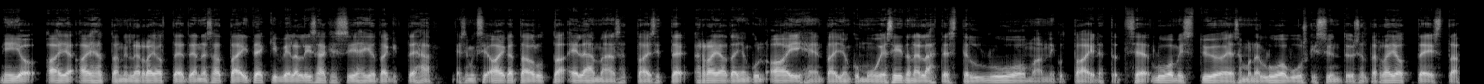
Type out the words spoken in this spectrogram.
niin jo ai- aiheuttaa niille rajoitteita ja ne saattaa itsekin vielä lisäksi siihen jotakin tehdä. Esimerkiksi aikatauluttaa elämäänsä tai sitten rajata jonkun aiheen tai jonkun muu ja siitä ne lähtee sitten luomaan niin kuin taidetta. Että se luomistyö ja semmoinen luovuuskin syntyy sieltä rajoitteista,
